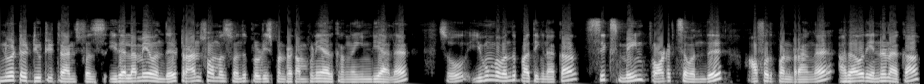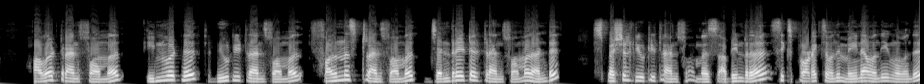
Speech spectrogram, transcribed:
inverter duty transfers இதெல்லாமே வந்து டிரான்ஸ்ஃபார்மர்ஸ் வந்து ப்ரொடியூஸ் பண்ணுற கம்பெனியாக இருக்காங்க இந்தியாவில் ஸோ இவங்க வந்து பார்த்தீங்கன்னாக்கா சிக்ஸ் மெயின் ப்ராடக்ட்ஸை வந்து ஆஃபர் பண்ணுறாங்க அதாவது என்னன்னாக்கா power transformer inverter duty transformer furnace transformer generator transformer and special duty transformers அப்படின்ற சிக்ஸ் ப்ராடக்ட்ஸ் வந்து மெயினாக வந்து இவங்க வந்து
